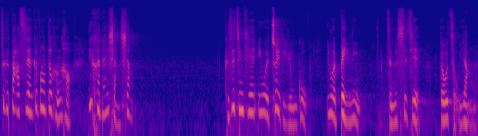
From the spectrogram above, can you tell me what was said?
这个大自然各方面都很好，你很难想象。可是今天因为罪的缘故，因为悖逆，整个世界都走样了。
